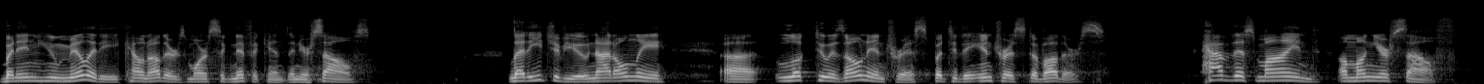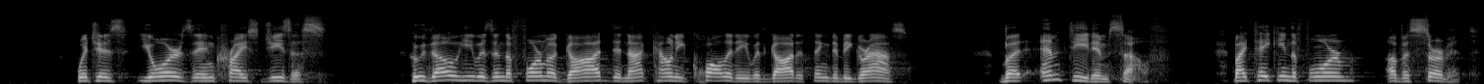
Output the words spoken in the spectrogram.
but in humility count others more significant than yourselves. Let each of you not only uh, look to his own interests, but to the interest of others. Have this mind among yourself, which is yours in Christ Jesus, who, though he was in the form of God, did not count equality with God a thing to be grasped, but emptied himself by taking the form of a servant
